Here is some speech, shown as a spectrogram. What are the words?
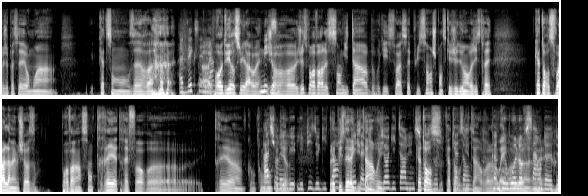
j'ai passé au moins 400 heures Avec à produire celui-là, ouais. Mais Genre, euh, juste pour avoir le son guitare, pour qu'il soit assez puissant, je pense que j'ai dû enregistrer 14 fois la même chose pour avoir un son très, très fort. euh, très. euh, comment Ah, on sur peut les, dire les- les pistes de guitare. pistes de la mis guitare, oui. plusieurs guitares l'une sur les 14, autres. 14, 14. guitares, voilà. Comme Ouais. The Wall of Sound ouais. de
